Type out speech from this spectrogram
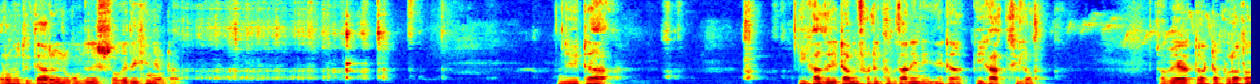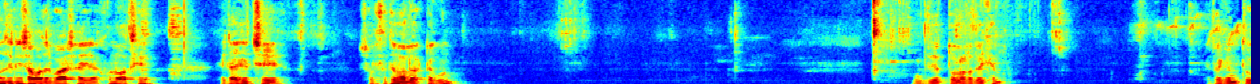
পরবর্তীতে আরও এরকম জিনিস চোখে দেখিনি আমরা। যে এটা কী কাজের, এটা আমি সঠিকভাবে জানিনি এটা কী কাজ ছিল। তবে এত একটা পুরাতন জিনিস আমাদের বাসায় এখনও আছে। এটাই হচ্ছে সবচেয়ে ভালো একটা গুণ। যে তলাটা দেখেন, এটা কিন্তু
